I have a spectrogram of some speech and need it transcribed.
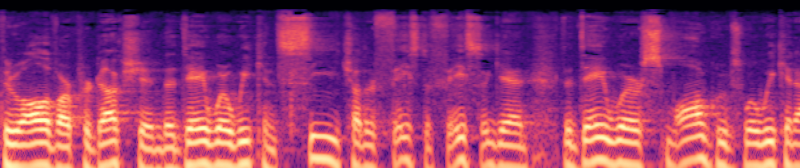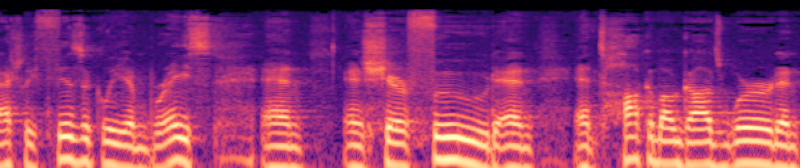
through all of our production, the day where we can see each other face to face again, the day where small groups where we can actually physically embrace and and share food and and talk about God's word and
